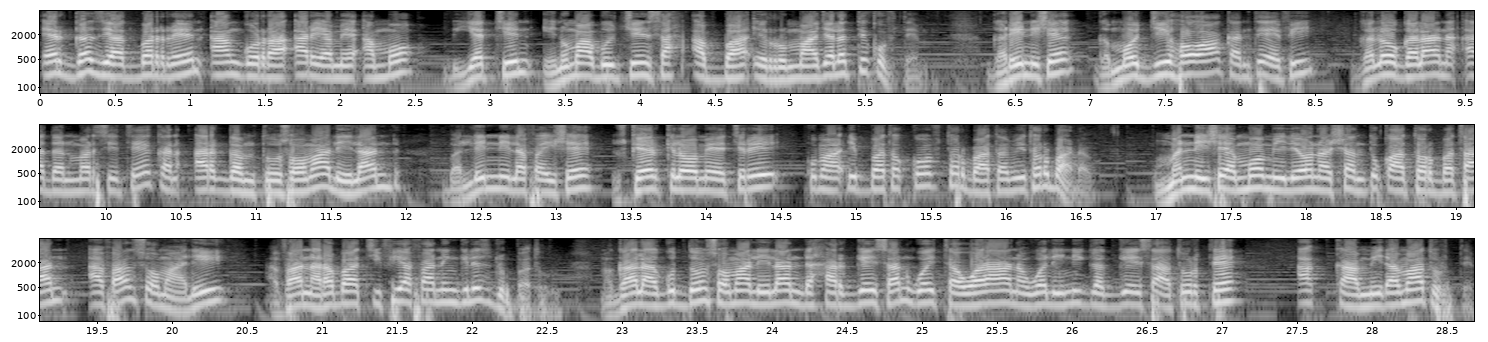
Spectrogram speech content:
Erga Ziyaad Barreen aangoorraa ari'ame ammoo biyyattiin inumaa bulchiinsa abbaa irrummaa jalatti kufte. Gariin ishee gammoojjii ho'aa kan ta'ee fi galoo galaana adan marsitee kan argamtu Soomaaliilaand bal'inni lafa ishee iskeer kiloomeetirii 177dha. Uummanni ishee immoo miiliyoona 5.7 ta'an afaan Soomaalii, afaan Arabaatii fi afaan Ingiliz dubbatu. Magaalaa guddoon Soomaaliilaand hargeessaan wayita waraana waliinii gaggeessaa turte akkaan miidhamaa turte.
